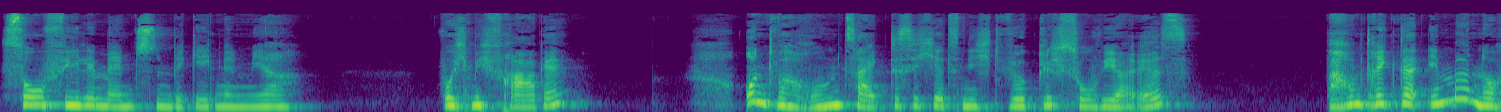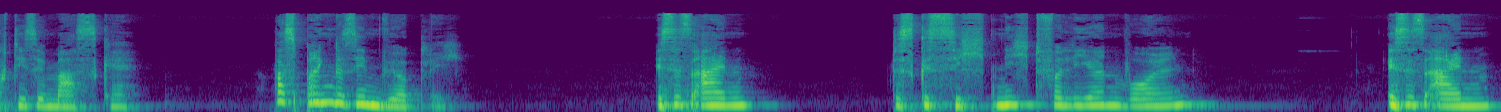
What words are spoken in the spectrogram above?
So viele Menschen begegnen mir, wo ich mich frage, und warum zeigt er sich jetzt nicht wirklich so, wie er ist? Warum trägt er immer noch diese Maske? Was bringt es ihm wirklich? Ist es ein das Gesicht nicht verlieren wollen? Ist es ein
